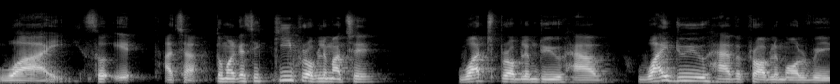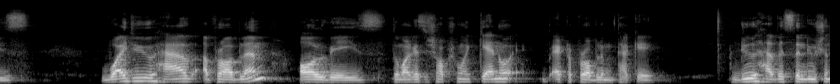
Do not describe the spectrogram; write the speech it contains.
ওয়াই সো আচ্ছা তোমার কাছে কি প্রবলেম আছে? What problem do you have why do you have a problem always why do you have a problem always তোমার কাছে সবসময় কেন একটা প্রবলেম থাকে? ডু হ্যাভ এ সলিউশন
